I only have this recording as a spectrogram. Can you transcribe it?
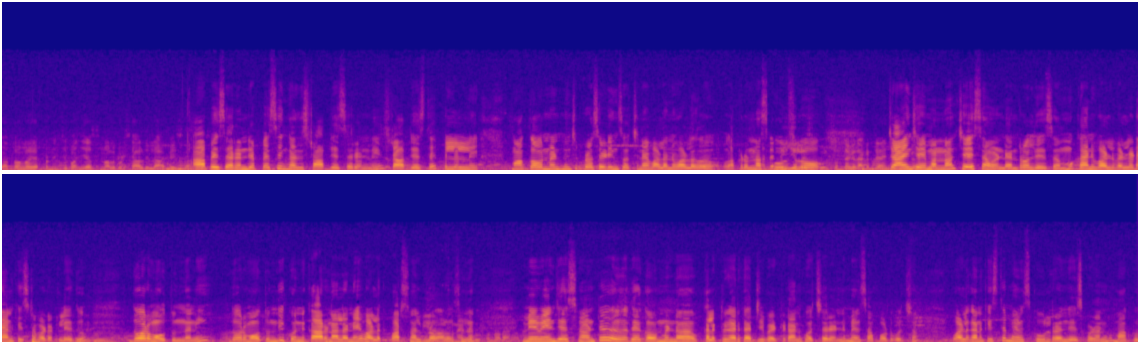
గతంలో ఎప్పటి నుంచి పనిచేస్తున్న వాళ్ళు కూడా శాలరీలు ఆపేశారు. ఆపేశారని చెప్పేసి ఇంకా అది స్టాప్ చేశారండి. స్టాప్ చేస్తే పిల్లల్ని మాకు గవర్నమెంట్ నుంచి ప్రొసీడింగ్స్ వచ్చినాయి. వాళ్ళని వాళ్ళ అక్కడ ఉన్న స్కూల్స్లో జాయిన్ చేయమన్నా చేసామండి ఎన్రోల్ చేసాము. కానీ వాళ్ళు వెళ్ళడానికి ఇష్టపడట్లేదు. దూరం అవుతుందని దూరం అవుతుంది కొన్ని కారణాలనే వాళ్ళకి పర్సనల్ ప్రాబ్లమ్స్ ఉన్నాయి. మేము ఏం చేస్తున్నాం అంటే అదే గవర్నమెంట్ కలెక్టర్ గారికి అర్జీ పెట్టడానికి వచ్చారండి. మేము సపోర్ట్కి వచ్చాం. వాళ్ళు కనుక ఇస్తే మేము స్కూల్ రన్ చేసుకోవడానికి మాకు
